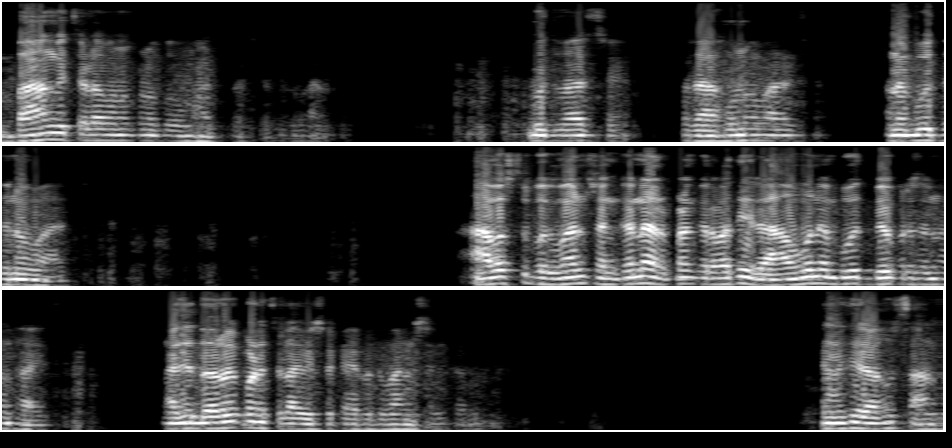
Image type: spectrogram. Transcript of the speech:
ભાંગ ચડાવવાનું પણ બહુ મહત્વ છે ભગવાન બુધવાર છે, રાહુનો વાર છે અને બુદ્ધનો વાર છે. આ વસ્તુ ભગવાન શંકરને અર્પણ કરવાથી રાહુ અને બુદ્ધ બે પ્રસન્ન થાય છે. આજે દરોય પણ ચડાવી શકાય ભગવાન શંકર એનાથી રાહુ શાંત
